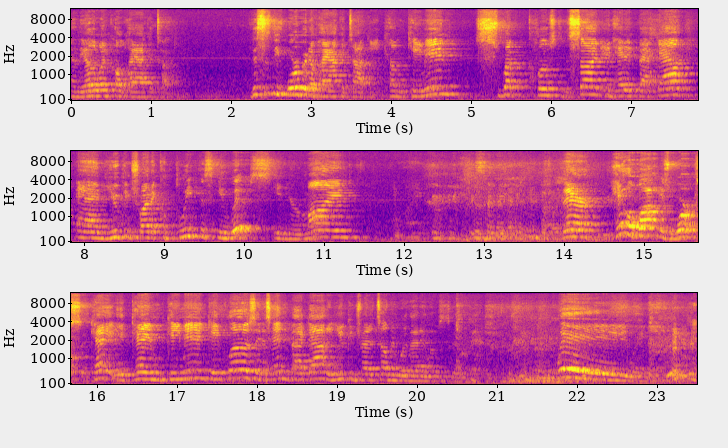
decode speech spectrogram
and the other one called Hyakutake. This is the orbit of Hyakutake. Come, came in, swept close to the sun, and headed back out. And you can try to complete this ellipse in your mind. there. Hale-Bopp is worse, okay? It came, came in, came close, and it's heading back out, and you can try to tell me where that ellipse is going to way, way.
